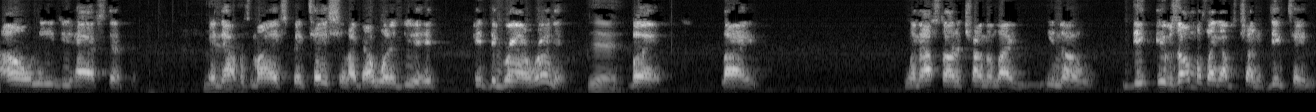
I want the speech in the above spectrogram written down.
I don't need you half stepping. And Yeah. that was my expectation. Like I wanted you to hit hit the ground running. Yeah. But like when I started trying to like, you know, it was almost like I was trying to dictate it.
